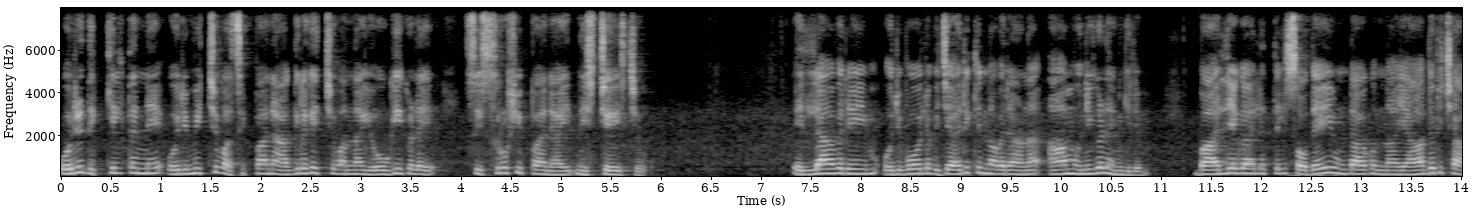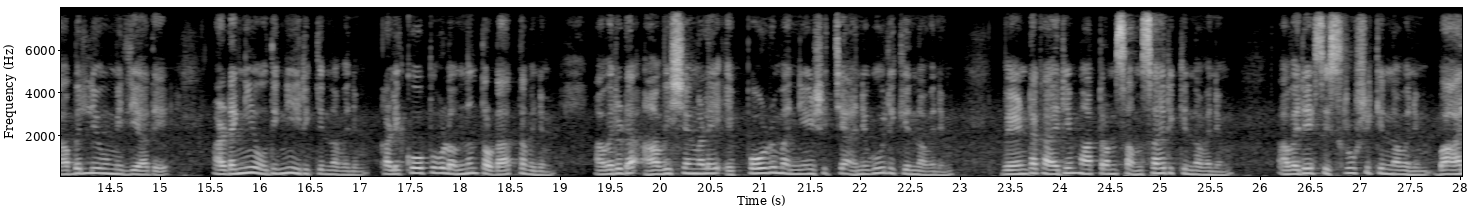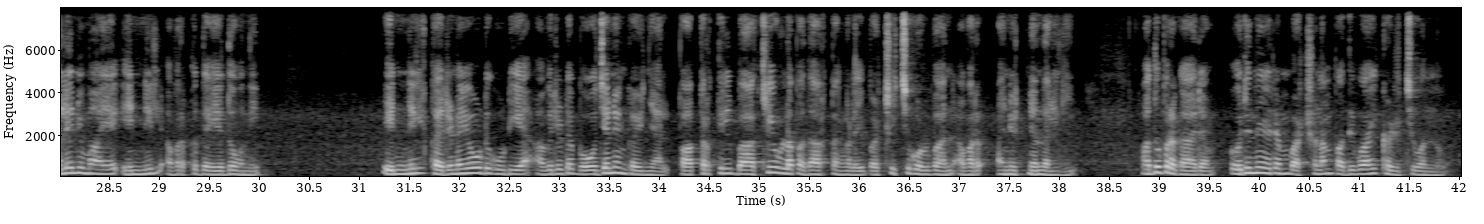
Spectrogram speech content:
ഒരു ദിക്കിൽ തന്നെ ഒരുമിച്ച് വസിപ്പാൻ ആഗ്രഹിച്ചു വന്ന യോഗികളെ ശുശ്രൂഷിപ്പാനായി നിശ്ചയിച്ചു. എല്ലാവരെയും ഒരുപോലെ വിചാരിക്കുന്നവരാണ് ആ മുനികളെങ്കിലും. ബാല്യകാലത്തിൽ സ്വതേയുണ്ടാകുന്ന യാതൊരു ചാബല്യവുമില്ലാതെ അടങ്ങി ഒതുങ്ങിയിരിക്കുന്നവനും കളിക്കോപ്പുകളൊന്നും തൊടാത്തവനും അവരുടെ ആവശ്യങ്ങളെ എപ്പോഴും അന്വേഷിച്ച് അനുകൂലിക്കുന്നവനും വേണ്ട കാര്യം മാത്രം സംസാരിക്കുന്നവനും അവരെ ശുശ്രൂഷിക്കുന്നവനും ബാലനുമായ എന്നിൽ അവർക്ക് ദയ തോന്നി. എന്നിൽ കരുണയോടുകൂടിയ അവരുടെ ഭോജനം കഴിഞ്ഞാൽ പാത്രത്തിൽ ബാക്കിയുള്ള പദാർത്ഥങ്ങളെ ഭക്ഷിച്ചുകൊള്ളുവാൻ അവർ അനുജ്ഞ നൽകി. അതുപ്രകാരം ഒരു നേരം ഭക്ഷണം പതിവായി കഴിച്ചു വന്നു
